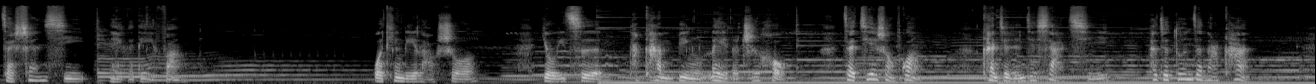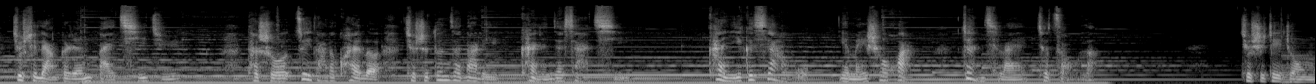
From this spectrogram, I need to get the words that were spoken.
在山西那个地方，我听李老说，有一次他看病累了之后，在街上逛，看见人家下棋，他就蹲在那儿看。就是两个人摆棋局，他说最大的快乐就是蹲在那里看人家下棋，看一个下午也没说话，站起来就走了。就是这种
